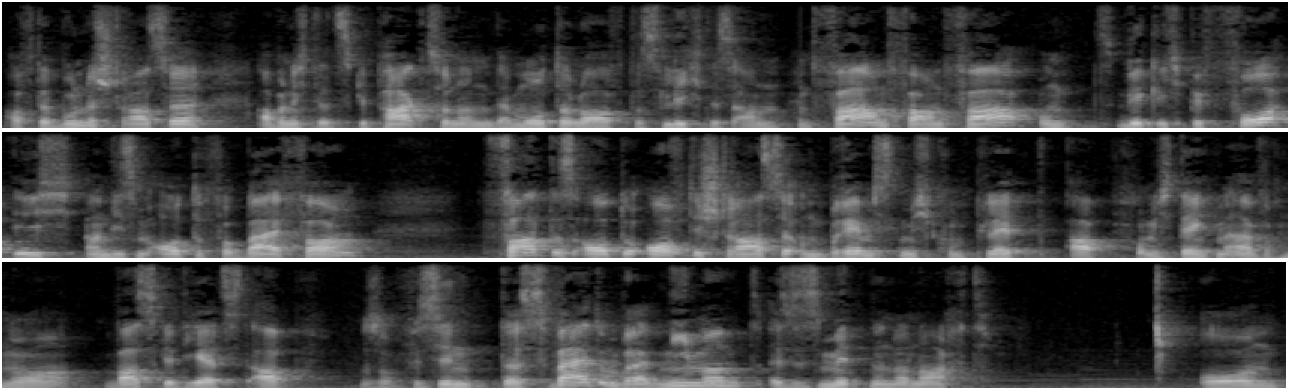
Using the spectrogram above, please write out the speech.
auf der Bundesstraße, aber nicht jetzt geparkt, sondern der Motor läuft, das Licht ist an. Und fahr und fahr und fahr und wirklich bevor ich an diesem Auto vorbeifahre, fahrt das Auto auf die Straße und bremst mich komplett ab. Und ich denke mir einfach nur, was geht jetzt ab? So, wir sind, das weit und breit niemand, es ist mitten in der Nacht und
